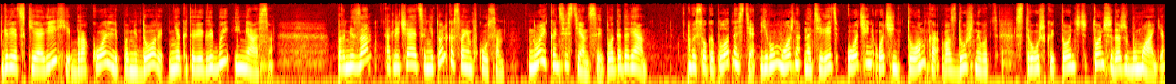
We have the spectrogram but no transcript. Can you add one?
грецкие орехи, брокколи, помидоры, некоторые грибы и мясо. Пармезан отличается не только своим вкусом, но и консистенцией. Благодаря высокой плотности его можно натереть очень-очень тонко, воздушной вот стружкой, тоньше, тоньше даже бумаги.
